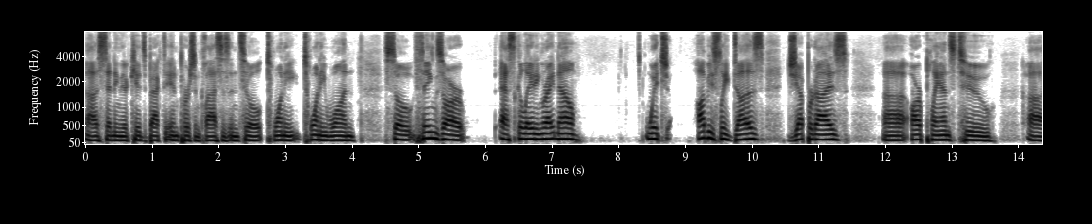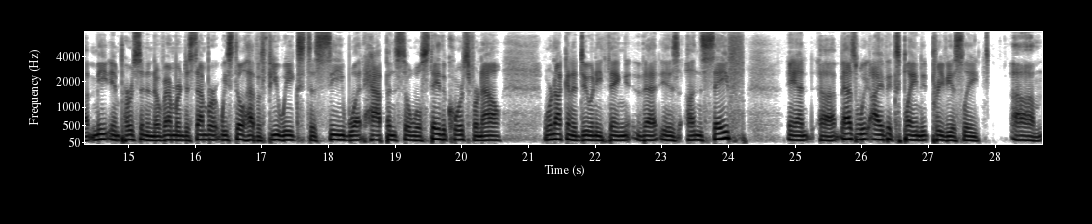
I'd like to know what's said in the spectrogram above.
uh, sending their kids back to in person classes until 2021. So things are escalating right now, which obviously does jeopardize uh, our plans to. Uh, meet in person in November and December. We still have a few weeks to see what happens, so we'll stay the course for now. We're not going to do anything that is unsafe. And uh, as we I've explained it previously, um,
